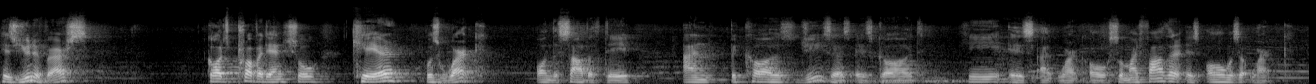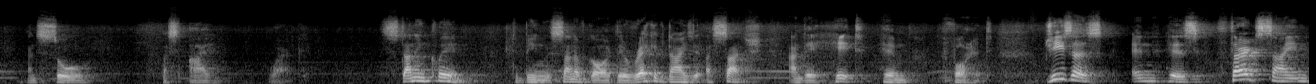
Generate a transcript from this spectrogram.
his universe. God's providential Care was work on the Sabbath day, and because Jesus is God, he is at work also. My Father is always at work, and so must I work. Stunning claim to being the Son of God. They recognize it as such, and they hate him for it. Jesus, in his third sign,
